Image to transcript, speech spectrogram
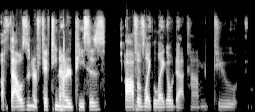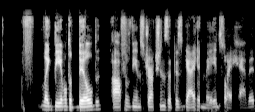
a thousand or fifteen hundred pieces off of like lego.com to like be able to build off of the instructions that this guy had made so i have it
